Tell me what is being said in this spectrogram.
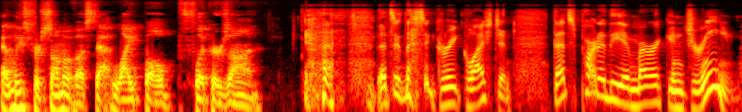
at least for some of us, that light bulb flickers on? that's a that's a great question. That's part of the American dream.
